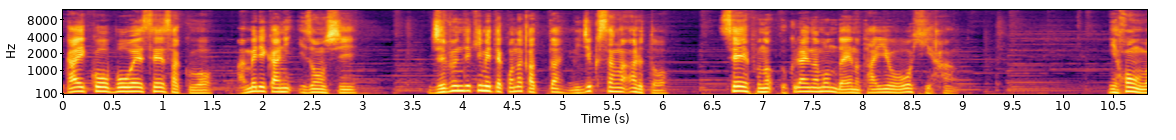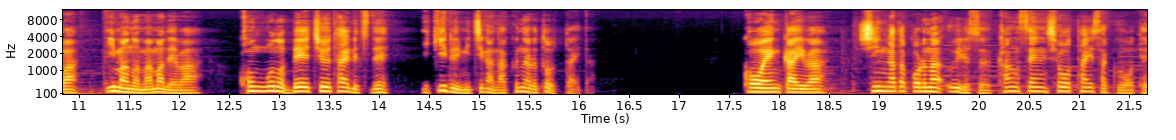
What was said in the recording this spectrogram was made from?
外交防衛政策をアメリカに依存し、自分で決めてこなかった未熟さがあると、政府のウクライナ問題への対応を批判。日本は今のままでは今後の米中対立で生きる道がなくなると訴えた。講演会は新型コロナウイルス感染症対策を徹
